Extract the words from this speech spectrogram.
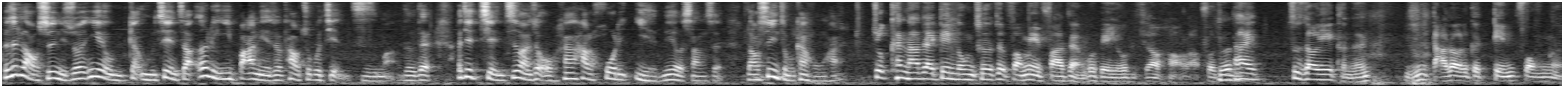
可是老师，你说，因为我们刚我们之前知道，二零一八年的时候，它有做过减资嘛，对不对？而且减资完之后，我看它的获利也没有上升。老师，你怎么看红海？就看它在电动车这方面发展会不会有比较好了，否则它。制造业可能已经达到了一个巅峰了，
